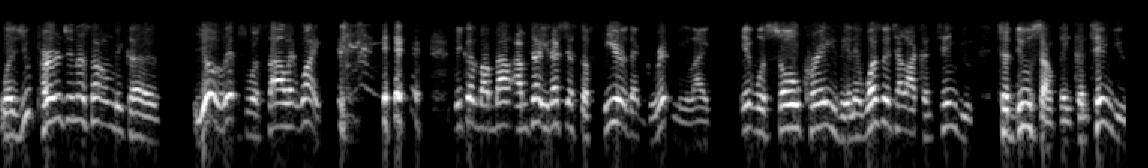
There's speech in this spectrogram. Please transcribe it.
was you purging or something because your lips were solid white. because my mouth, I'm telling you, that's just the fear that gripped me. Like it was so crazy, and it wasn't until I continued to do something, continue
